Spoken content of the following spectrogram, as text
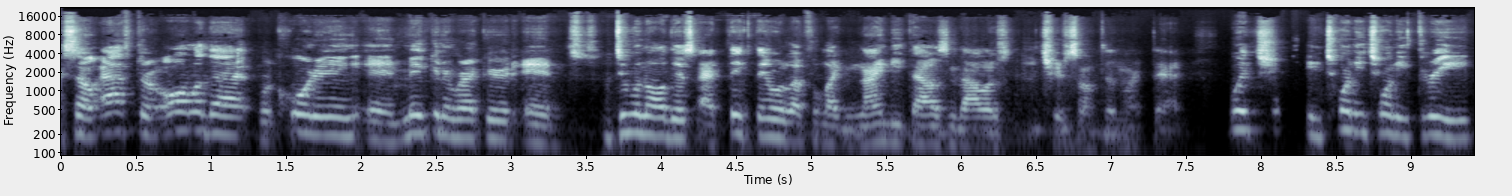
So after all of that recording and making a record and doing all this, I think they were left with like ninety thousand dollars each or something like that. Which in 2023,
